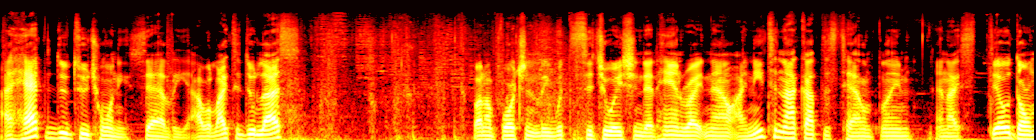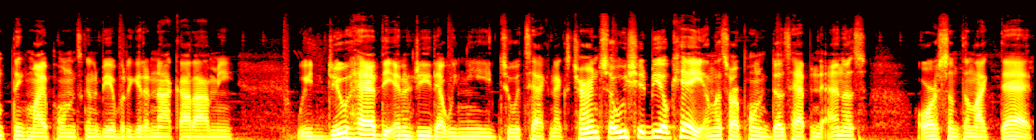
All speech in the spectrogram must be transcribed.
I had to do 220, sadly. I would like to do less. But unfortunately, with the situation at hand right now, I need to knock out this Talonflame. And I still don't think my opponent's going to be able to get a knockout on me. We do have the energy that we need to attack next turn, so we should be okay unless our opponent does happen to N us or something like that.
